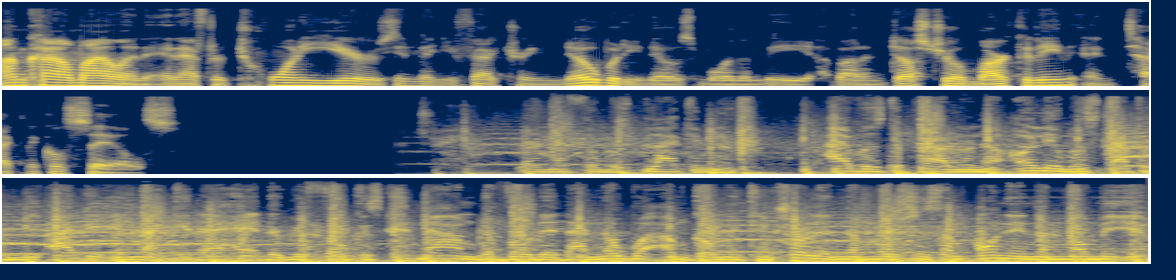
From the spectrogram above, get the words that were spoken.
I'm Kyle Mylan, and after 20 years in manufacturing, nobody knows more than me about industrial marketing and technical sales. Where nothing was blocking me. I was the problem, the only one stopping me. I didn't like it, I had to refocus. Now I'm devoted, I know where I'm going. Controlling emotions, I'm owning the moment. In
